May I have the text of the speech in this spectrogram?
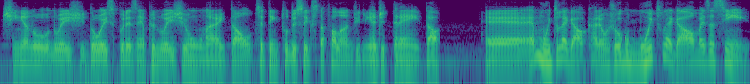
tinha no, no Age 2, por exemplo, e no Age 1, né? Então você tem tudo isso aí que você tá falando, de linha de trem e tal. É, é muito legal, cara. É um jogo muito legal, mas assim,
